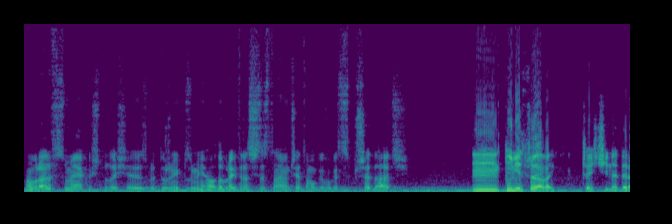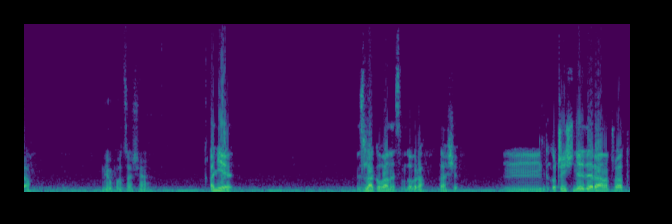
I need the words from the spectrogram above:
Dobra, ale w sumie jakoś tutaj się zbyt dużo nie pozmieniało. Dobra, i teraz się zastanawiam, czy ja to mogę w ogóle sprzedać. Mm, tu nie sprzedawaj części nethera. Nie opłaca się. A nie. Zlagowane są, dobra, da się. Mm, tylko części nethera na przykład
